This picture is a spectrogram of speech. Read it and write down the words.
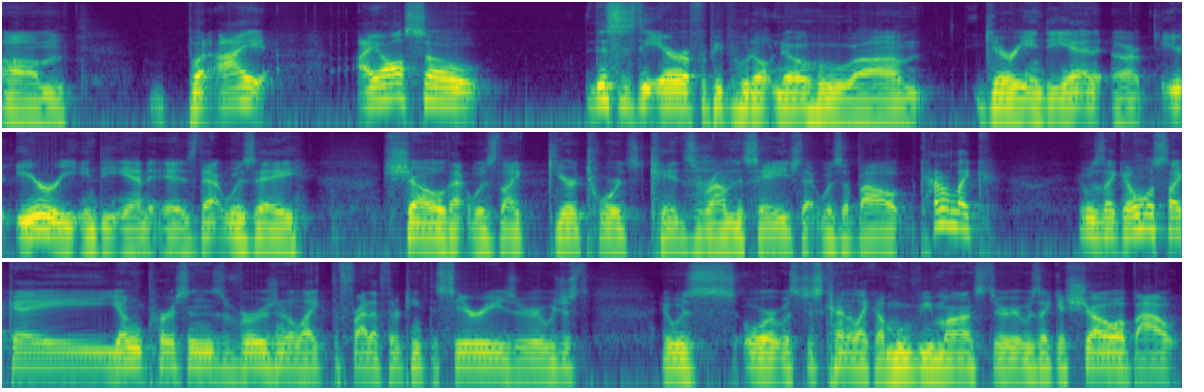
Um, but I, I also, this is the era for people who don't know who um, Gary, Indiana, or Eerie, Indiana is. That was a show that was like geared towards kids around this age. That was about kind of like. It was like almost like a young person's version of like the Friday the Thirteenth the series, or it was just, it was, or it was just kind of like a movie monster. It was like a show about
